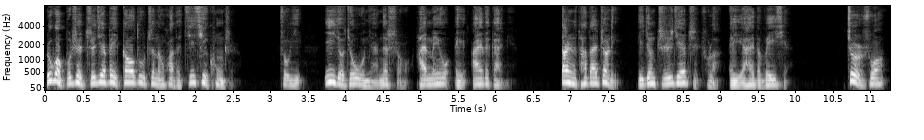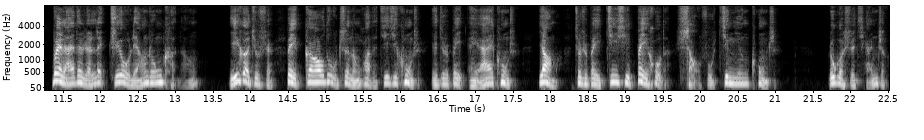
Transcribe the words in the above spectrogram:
如果不是直接被高度智能化的机器控制，注意，一九九五年的时候还没有 AI 的概念，但是他在这里已经直接指出了 AI 的危险。就是说，未来的人类只有两种可能：一个就是被高度智能化的机器控制，也就是被 AI 控制；要么就是被机器背后的少数精英控制。如果是前者，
